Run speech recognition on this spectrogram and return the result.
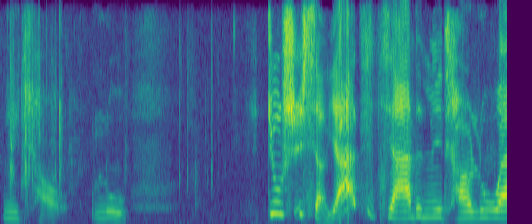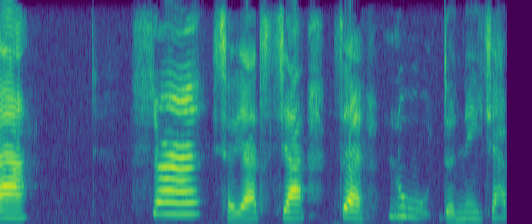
那条路就是小鸭子家的那条路啊。虽然小鸭子家在路的那家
